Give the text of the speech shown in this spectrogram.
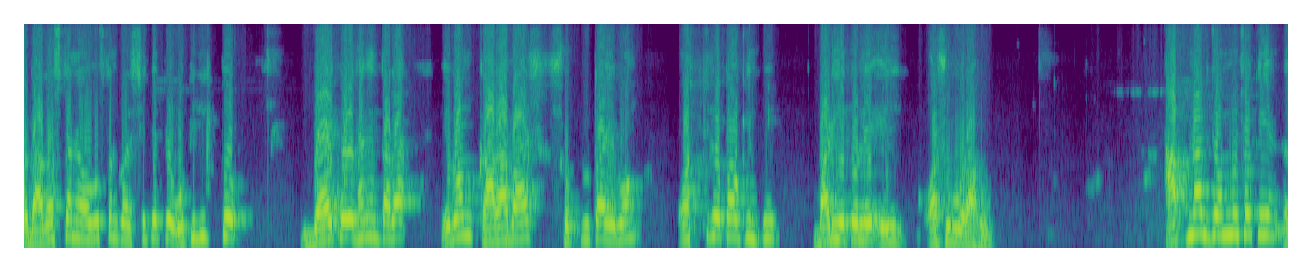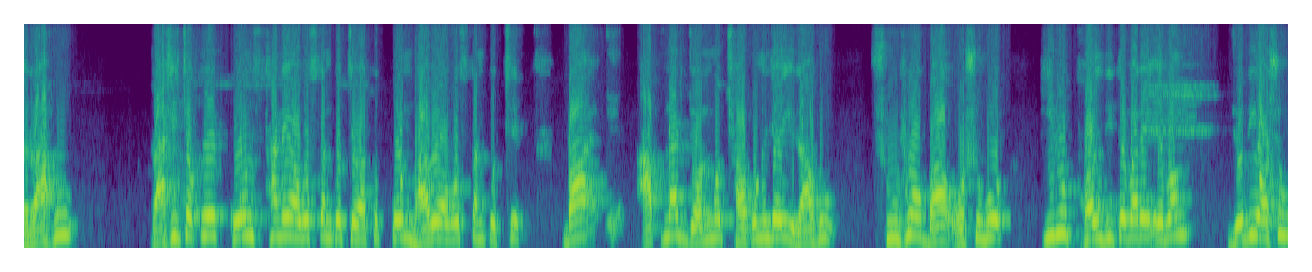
দ্বাদশ স্থানে অবস্থান করে, সেক্ষেত্রে অতিরিক্ত ব্যয় করে থাকেন তারা এবং কারাবাস, শত্রুতা এবং অস্থিরতাও কিন্তু বাড়িয়ে তোলে এই অশুভ রাহু। আপনার জন্মছকে রাহু রাশিচক্রের কোন স্থানে অবস্থান করছে, অর্থাৎ কোন ভাবে অবস্থান করছে, বা আপনার জন্ম ছক অনুযায়ী রাহু শুভ বা অশুভ কিরূপ ফল দিতে পারে এবং যদি অশুভ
